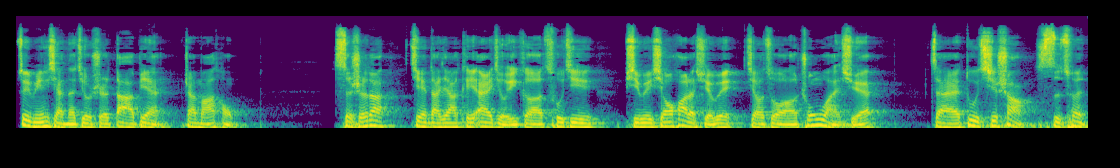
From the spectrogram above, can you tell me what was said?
最明显的就是大便沾马桶。此时呢，建议大家可以艾灸一个促进脾胃消化的穴位，叫做中脘穴。在肚脐上四寸。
